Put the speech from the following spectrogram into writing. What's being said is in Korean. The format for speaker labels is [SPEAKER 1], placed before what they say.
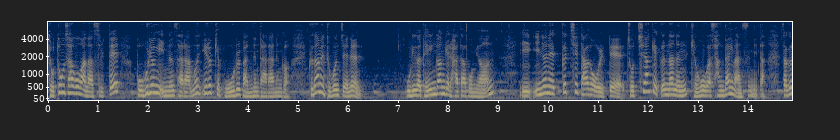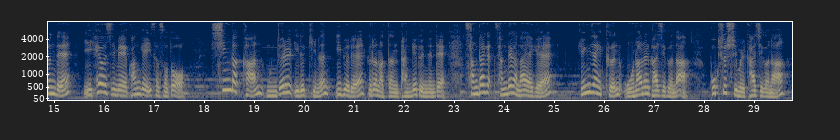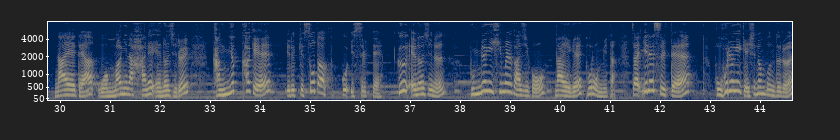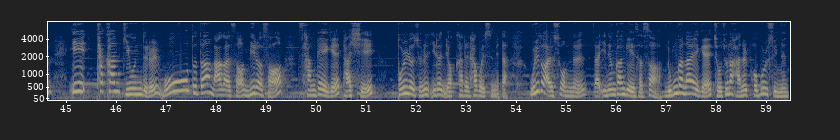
[SPEAKER 1] 교통사고가 났을 때 보호령이 있는 사람은 이렇게 보호를 받는다라는 거. 그 다음에 두 번째는 우리가 대인관계를 하다 보면 이 인연의 끝이 다가올 때 좋지 않게 끝나는 경우가 상당히 많습니다. 자, 그런데 이 헤어짐의 관계에 있어서도 심각한 문제를 일으키는 이별의 그런 어떤 단계도 있는데 상대가, 상대가 나에게 굉장히 큰 원한을 가지거나 복수심을 가지거나 나에 대한 원망이나 한의 에너지를 강력하게 이렇게 쏟아붓고 있을 때 그 에너지는 분명히 힘을 가지고 나에게 돌아옵니다. 자, 이랬을 때 보호령이 계시는 분들은 이 탁한 기운들을 모두 다 막아서 밀어서 상대에게 다시 돌려주는 이런 역할을 하고 있습니다. 우리도 알 수 없는 자, 인연관계에 있어서 누군가 나에게 저주나 한을 퍼부을 수 있는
